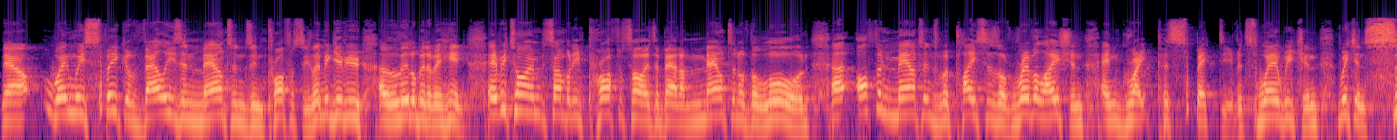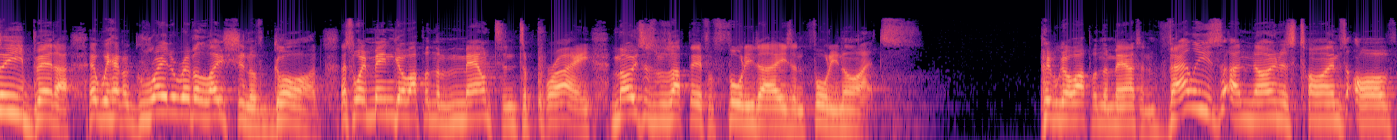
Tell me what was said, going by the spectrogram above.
Now, when we speak of valleys and mountains in prophecy, let me give you a little bit of a hint. Every time somebody prophesies about a mountain of the Lord, uh, often mountains were places of revelation and great perspective. It's where we can, we can see better and we have a greater revelation of God. That's why men go up on the mountain to pray. Moses was up there for 40 days and 40 nights. People go up on the mountain. Valleys are known as times of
